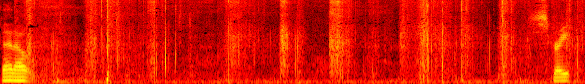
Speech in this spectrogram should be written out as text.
that out. Scrape.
